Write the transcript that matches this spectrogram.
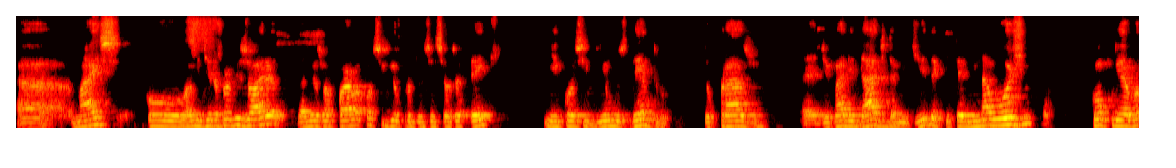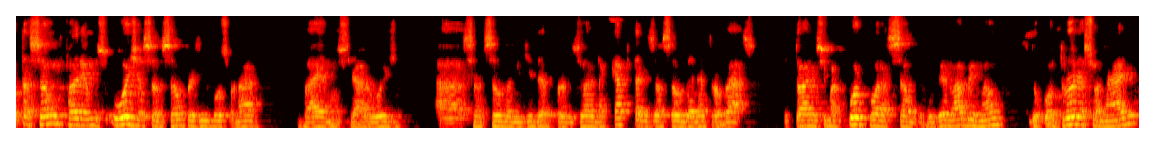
Ah, mas a medida provisória, da mesma forma, conseguiu produzir seus efeitos e conseguimos, dentro do prazo eh, de validade da medida, que termina hoje, concluir a votação e faremos hoje a sanção. O presidente Bolsonaro vai anunciar hoje a sanção da medida provisória da capitalização da Eletrobras, que torna-se uma corporação. O governo abre mão do controle acionário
